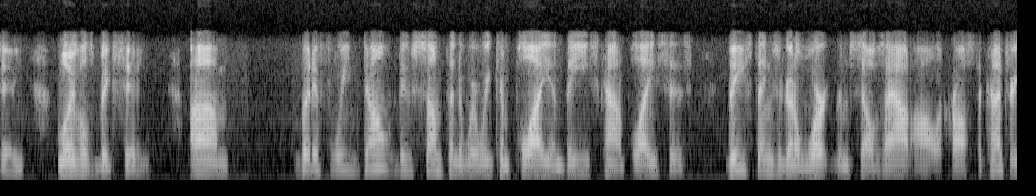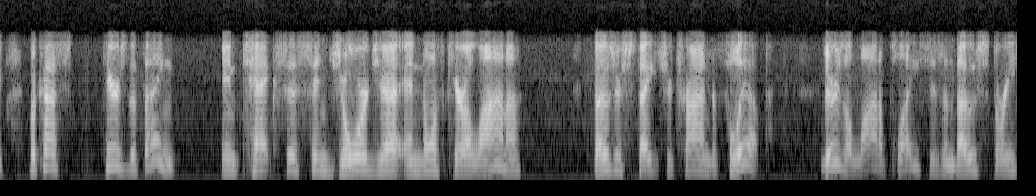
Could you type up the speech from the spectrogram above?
city, Louisville's a big city. Um, but if we don't do something to where we can play in these kind of places, these things are going to work themselves out all across the country. Because here's the thing: in Texas and Georgia and North Carolina, those are states you're trying to flip there's a lot of places in those three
